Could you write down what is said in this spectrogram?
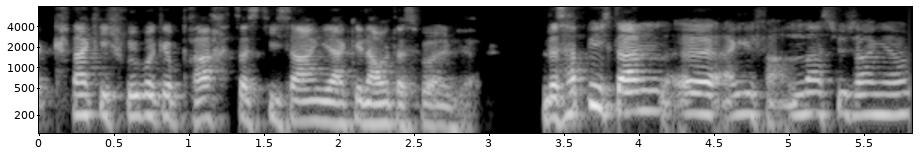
äh, knackig rübergebracht, dass die sagen, ja, genau das wollen wir. Und das hat mich dann äh, eigentlich veranlasst zu sagen, ja,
